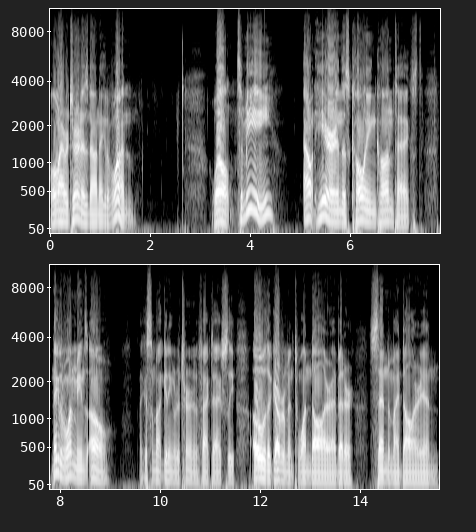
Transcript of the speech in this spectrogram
Well, my return is now negative 1. Well, to me, out here in this calling context, negative 1 means, oh, I guess I'm not getting a return. In fact, I actually owe the government $1. I better send my dollar in.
